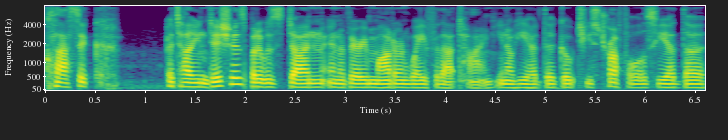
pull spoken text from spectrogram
classic Italian dishes, but it was done in a very modern way for that time. You know, he had the goat cheese truffles, he had the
